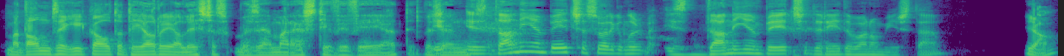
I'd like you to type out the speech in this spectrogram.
Maar dan zeg ik altijd heel realistisch, we zijn maar STVV. Hè. We zijn, Is dat niet een beetje, sorry, ik is dat niet een beetje de reden waarom we hier staan? Ja,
